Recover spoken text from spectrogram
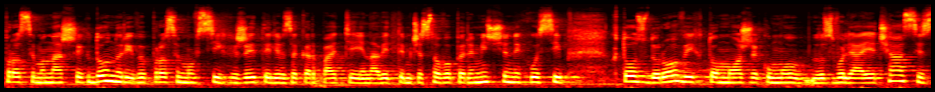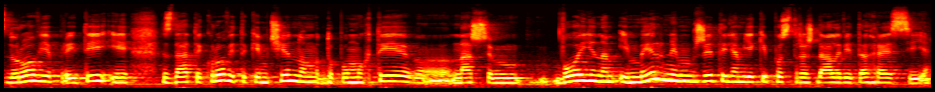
просимо наших донорів, просимо всіх жителів Закарпаття і навіть тимчасово переміщених осіб, хто здоровий, хто може, кому дозволяє час і здоров'я прийти і здати кров і таким чином допомогти нашим воїнам і мирним жителям, які постраждали від агресії.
